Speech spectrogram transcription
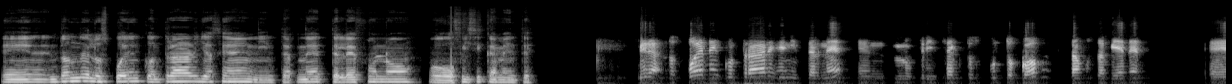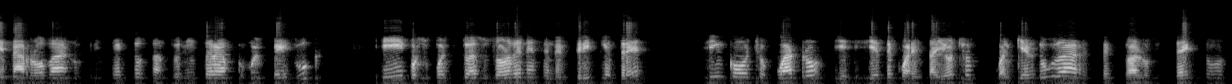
¿en dónde los puede encontrar, ya sea en internet, teléfono o físicamente? Mira, nos pueden encontrar en internet, en nutrinsectos.com. Estamos también en, en arroba nutrinsectos, tanto en Instagram como en Facebook. Y por supuesto, todas sus órdenes en el triple 584 1748. Cualquier duda respecto a los insectos,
